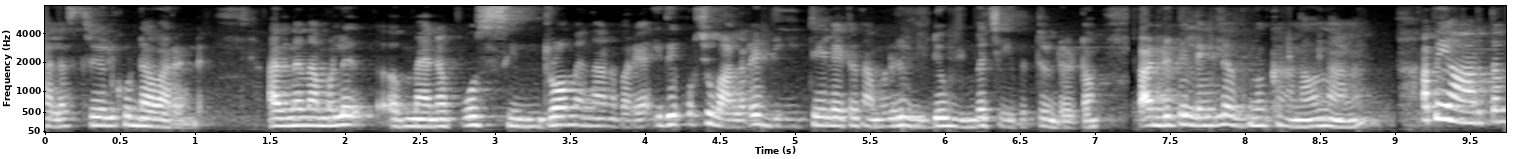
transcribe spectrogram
പല സ്ത്രീകൾക്കും ഉണ്ടാവാറുണ്ട്. അതിനെ നമ്മൾ മെനപ്പോസ് സിൻഡ്രോം എന്നാണ് പറയുക ഇതേക്കുറിച്ച് വളരെ ഡീറ്റെയിൽ ആയിട്ട് നമ്മളൊരു വീഡിയോ മുമ്പ് ചെയ്തിട്ടുണ്ട് കേട്ടോ. കണ്ടിട്ടില്ലെങ്കിൽ അതൊന്ന് കാണാവുന്നതാണ്. അപ്പോൾ ഈ ആർത്തവ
